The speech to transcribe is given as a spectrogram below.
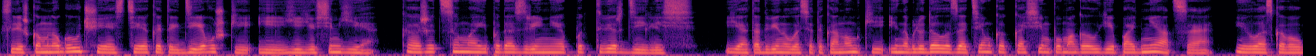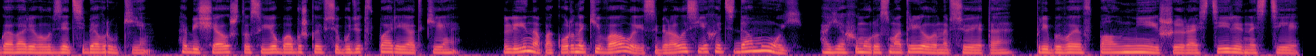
Слишком много участия к этой девушке и ее семье. Кажется, мои подозрения подтвердились. Я отодвинулась от экономки и наблюдала за тем, как Касим помогал ей подняться и ласково уговаривал взять себя в руки. Обещал, что с ее бабушкой все будет в порядке. Лина покорно кивала и собиралась ехать домой, а я хмуро смотрела на все это, пребывая в полнейшей растерянности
